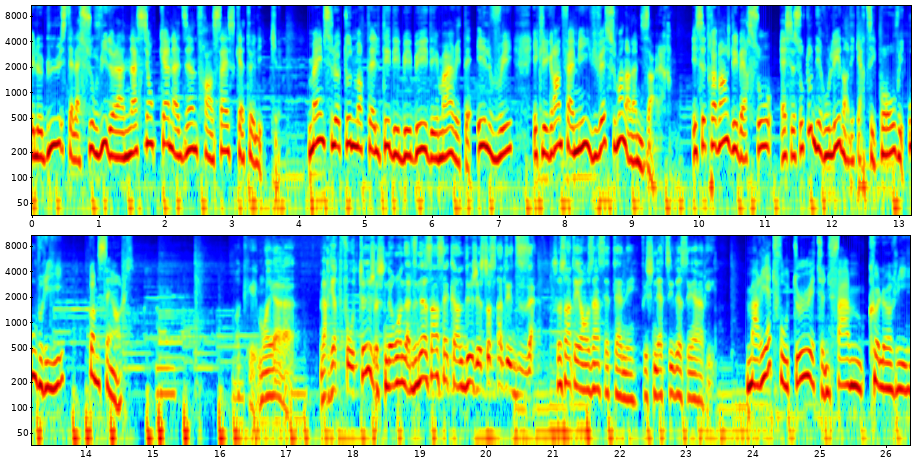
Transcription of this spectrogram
et le but, c'était la survie de la nation canadienne française catholique. Même si le taux de mortalité des bébés et des mères était élevé et que les grandes familles vivaient souvent dans la misère. Et cette revanche des berceaux, elle s'est surtout déroulée dans des quartiers pauvres et ouvriers comme Saint-Henri. OK, moi, euh, Mariette Fauteux, je suis née en 1952, j'ai 70 ans. 71 ans cette année, puis je suis native de Saint-Henri. Mariette Fauteux est une femme colorée,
